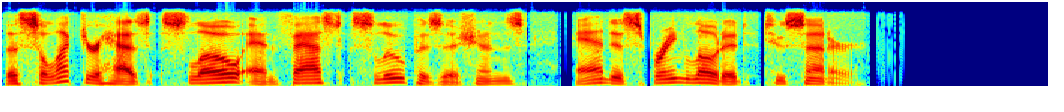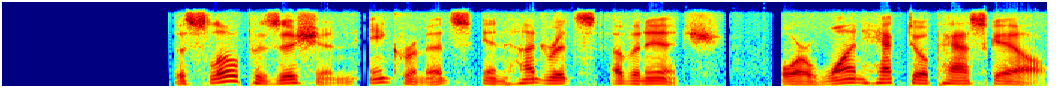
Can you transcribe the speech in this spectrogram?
The selector has slow and fast slew positions and is spring-loaded to center. The slow position increments in hundredths of an inch, or 1 hectopascal.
